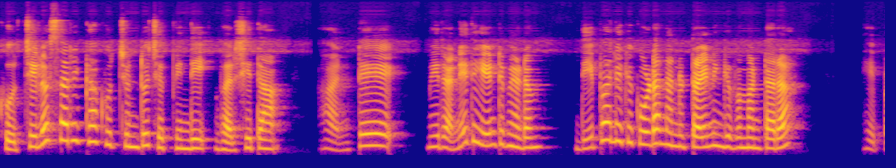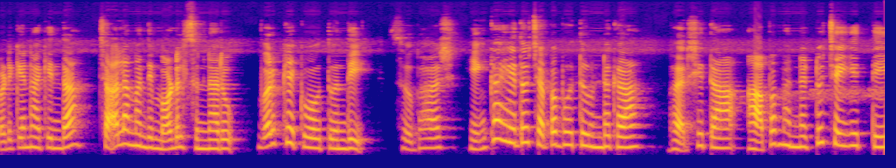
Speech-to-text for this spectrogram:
కుర్చీలో సరిగ్గా కూర్చుంటూ చెప్పింది వర్షిత. అంటే మీరనేది ఏంటి మేడం? దీపాలికి కూడా నన్ను ట్రైనింగ్ ఇవ్వమంటారా? ఇప్పటికే నా కింద చాలామంది మోడల్స్ ఉన్నారు. వర్క్ ఎక్కువ అవుతుంది సుభాష్ ఇంకా ఏదో చెప్పబోతూ ఉండగా వర్షిత ఆపమన్నట్టు చెయ్యెత్తి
